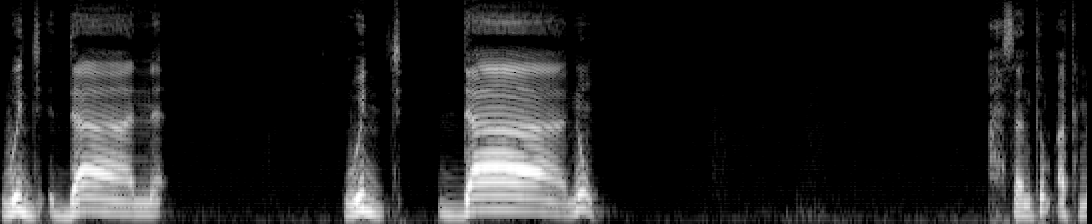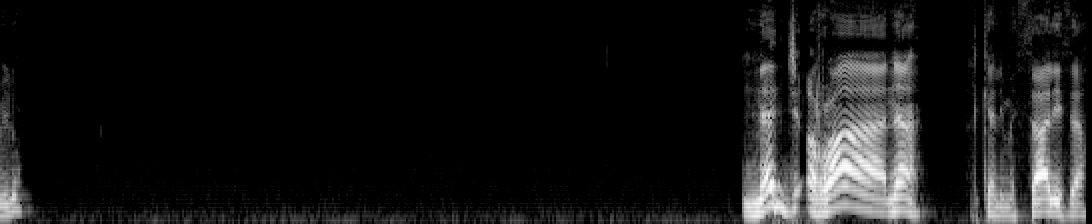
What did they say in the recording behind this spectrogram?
وجدان وجدان. أحسنتم أكملوا. نجران الكلمة الثالثة.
